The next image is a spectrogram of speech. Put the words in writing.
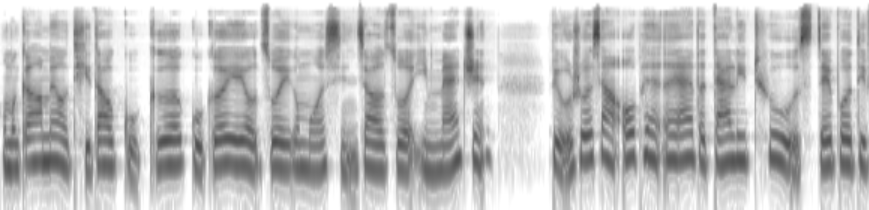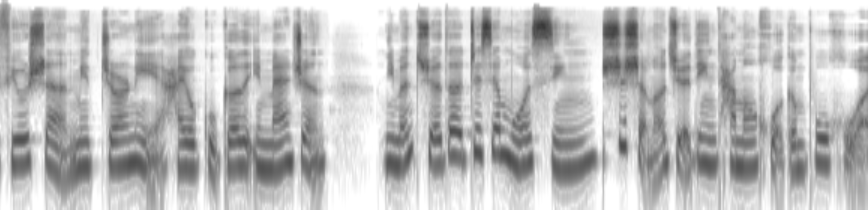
我们刚刚没有提到谷歌，谷歌也有做一个模型叫做 Imagine。比如说像 OpenAI 的 DALL-E 2、Stable Diffusion、Mid Journey，还有谷歌的 Imagine，你们觉得这些模型是什么决定它们火跟不火，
